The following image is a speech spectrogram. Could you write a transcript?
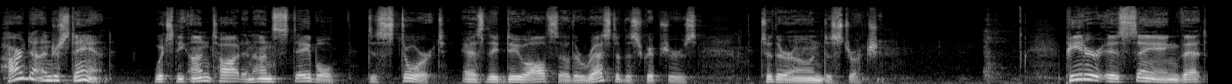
hard to understand, which the untaught and unstable distort, as they do also the rest of the Scriptures to their own destruction. Peter is saying that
